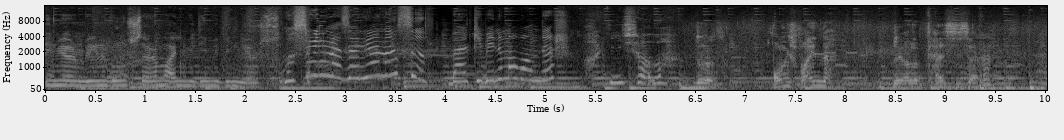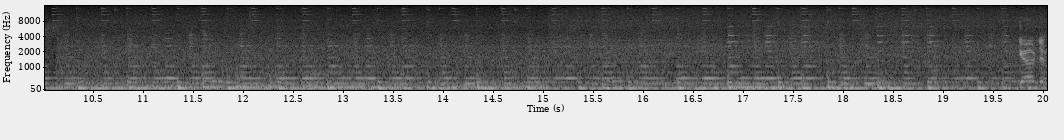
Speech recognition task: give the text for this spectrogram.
Bilmiyorum birini bulmuşlar ama Ali mi değil mi bilmiyoruz. Nasıl bilmezler ya nasıl? Belki benim babamdır. İnşallah. Durun. Konuşmayın da. Duyalım telsize. ha? Gördüm.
